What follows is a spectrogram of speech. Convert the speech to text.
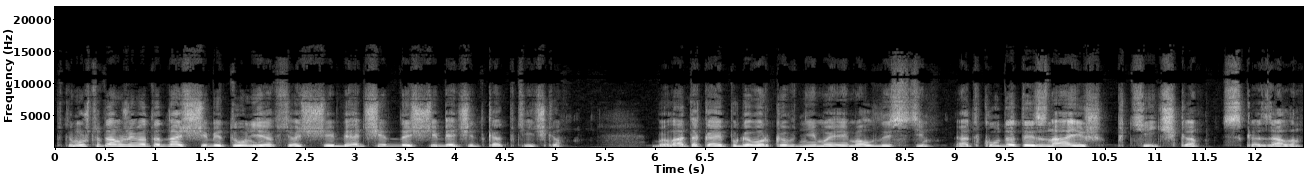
Потому что там живет одна щебетунья, все щебечет да щебечет, как птичка. Была такая поговорка в дни моей молодости. «Откуда ты знаешь, птичка?» — сказала.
